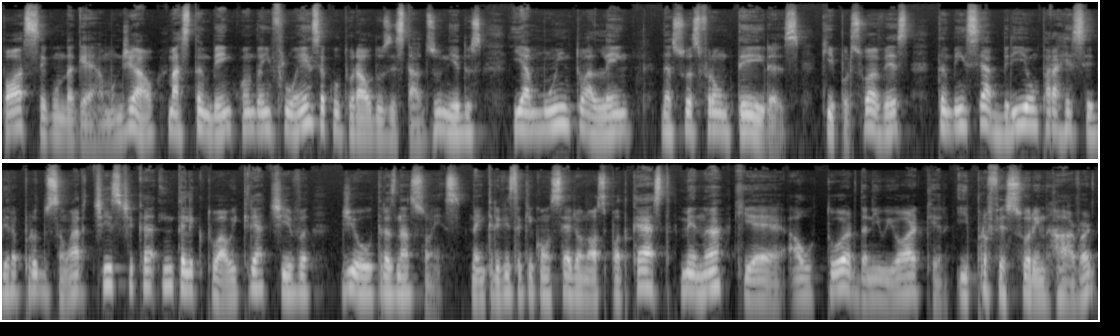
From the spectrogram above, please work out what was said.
pós Segunda Guerra Mundial, mas também quando a influência cultural dos Estados Unidos ia muito além das suas fronteiras, que, por sua vez, também se abriam para receber a produção artística, intelectual e criativa de outras nações. Na entrevista que concede ao nosso podcast, Menan, que é autor da New Yorker e professor em Harvard,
